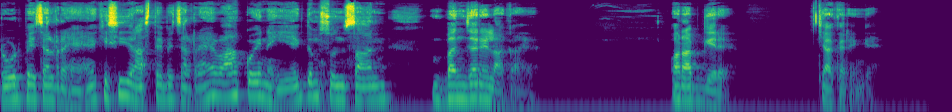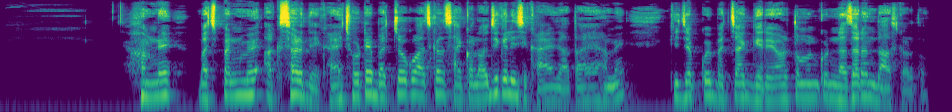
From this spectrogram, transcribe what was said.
रोड पे चल रहे हैं, किसी रास्ते पे चल रहे हैं, वहाँ कोई नहीं है, एकदम सुनसान बंजर इलाका है। और आप गिरे, क्या करेंगे? हमने बचपन में अक्सर देखा है, छोटे बच्चों को आजकल साइकोलॉजिकली सिखाया जाता है हमें कि जब कोई बच्चा गिरे और तुम उनको नज़रअंदाज कर दो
